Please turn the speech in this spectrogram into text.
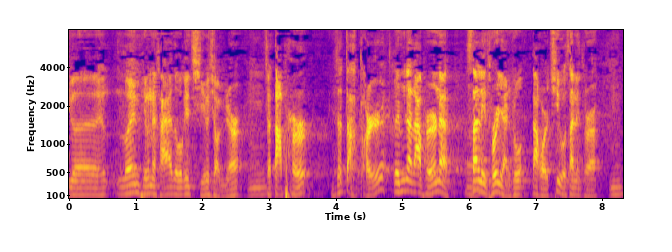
个栾云平这孩子，我给起个小名儿，叫大盆儿。你这大盆儿，为什么叫大盆儿呢？三里屯演出，大伙儿去过三里屯。嗯，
